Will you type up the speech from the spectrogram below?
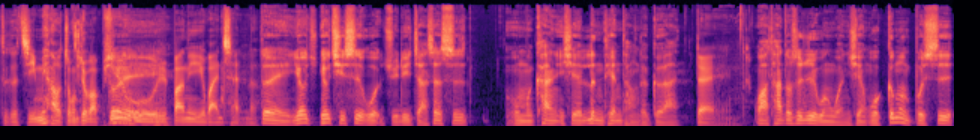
这个几秒钟就把 P 五帮你完成了。对，尤尤其是我举例，假设是我们看一些任天堂的个案，对，哇，它都是日文文献，我根本不是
